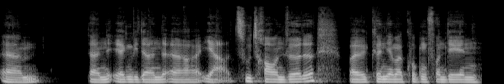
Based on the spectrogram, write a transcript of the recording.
ähm, dann irgendwie dann äh, ja zutrauen würde, weil wir können ja mal gucken von den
